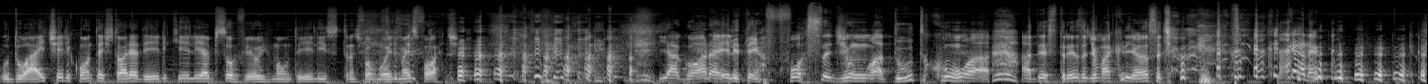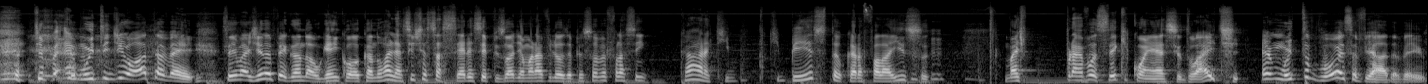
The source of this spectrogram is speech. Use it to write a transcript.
o Dwight ele conta a história dele que ele absorveu o irmão dele e isso transformou ele mais forte. e agora ele tem a força de um adulto com a, a destreza de uma criança. Tipo... Cara, tipo, é muito idiota, velho. Você imagina pegando alguém colocando, olha, assiste essa série, esse episódio é maravilhoso. A pessoa vai falar assim, cara, que, que besta o cara falar isso. Mas pra você que conhece o Dwight, é muito boa essa piada, velho.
